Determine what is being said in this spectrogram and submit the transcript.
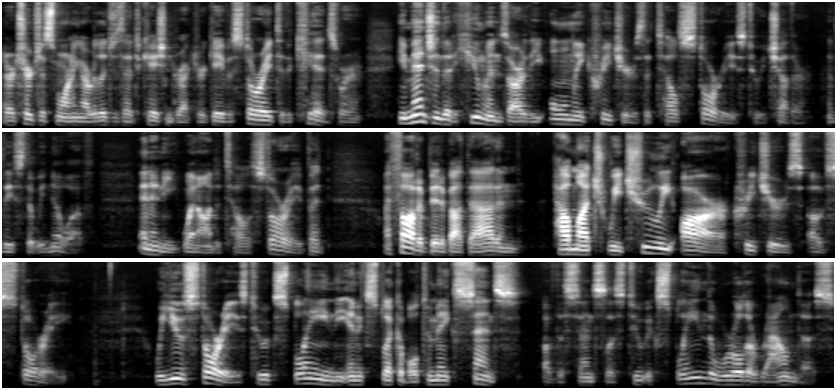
At our church this morning, our religious education director gave a story to the kids where he mentioned that humans are the only creatures that tell stories to each other, at least that we know of. And then he went on to tell a story. But I thought a bit about that and how much we truly are creatures of story. We use stories to explain the inexplicable, to make sense of the senseless, to explain the world around us,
